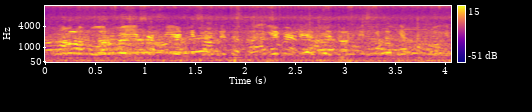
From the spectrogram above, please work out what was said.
हम लाहौर में सेक्रेट के सामने धरना लिए बैठे हैं दस दिन की तक पहुँचोगे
